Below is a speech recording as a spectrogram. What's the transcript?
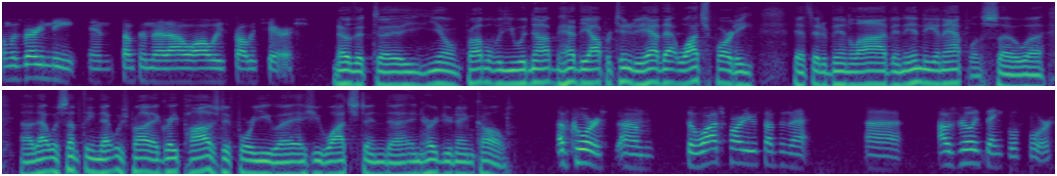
was very neat and something that I will always probably cherish know that uh, you know probably you would not have had the opportunity to have that watch party if it had been live in Indianapolis. So uh, uh, that was something that was probably a great positive for you uh, as you watched and uh, and heard your name called. Of course, um, the watch party was something that uh, I was really thankful for.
